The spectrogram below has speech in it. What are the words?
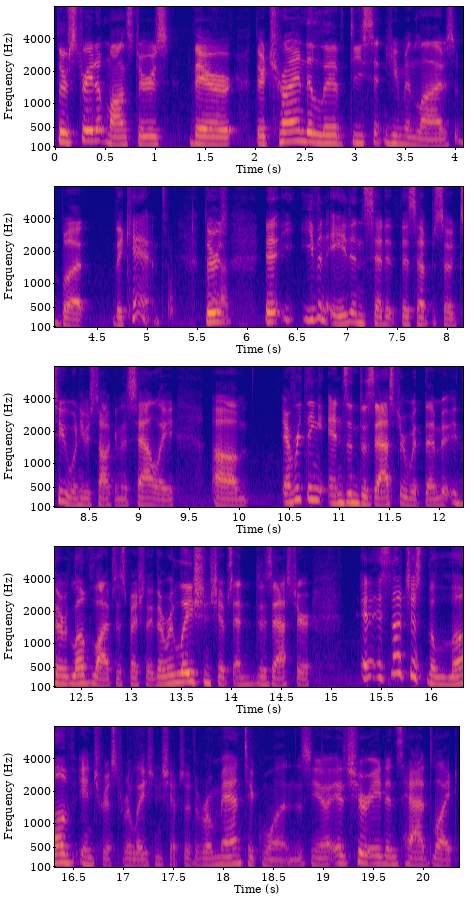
They're straight up monsters. They're they're trying to live decent human lives, but they can't. There's e- even Aidan said it this episode too when he was talking to Sally. Um, everything ends in disaster with them. Their love lives, especially their relationships, end in disaster. And it's not just the love interest relationships or the romantic ones. You know, it's sure Aidan's had like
